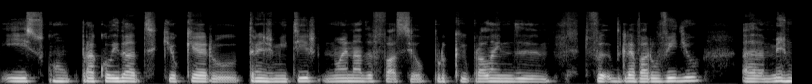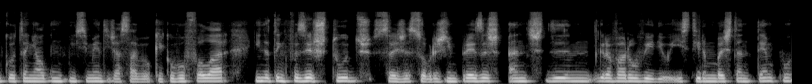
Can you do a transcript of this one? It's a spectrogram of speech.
e isso com, para a qualidade que eu quero transmitir não é nada fácil, porque para além de, de, de gravar o vídeo, uh, mesmo que eu tenha algum conhecimento e já saiba o que é que eu vou falar, ainda tenho que fazer estudos, seja sobre as empresas, antes de gravar o vídeo. E isso tira-me bastante tempo.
